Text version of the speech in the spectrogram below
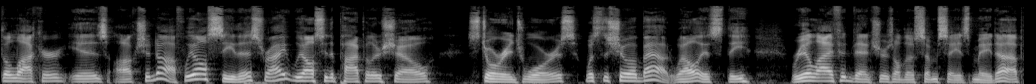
the locker is auctioned off. We all see this, right? We all see the popular show, Storage Wars. What's the show about? Well, it's the real life adventures, although some say it's made up,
